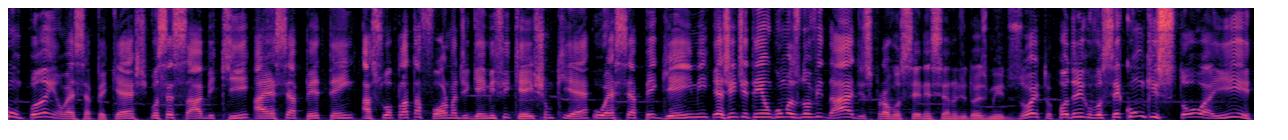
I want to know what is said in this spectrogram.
acompanha o SAPcast, você sabe que a SAP tem a sua plataforma de gamification, que é o SAP Game, e a gente tem algumas novidades para você nesse ano de 2018. Rodrigo, você conquistou aí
